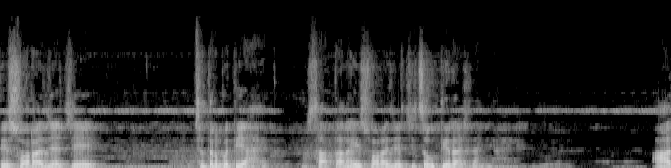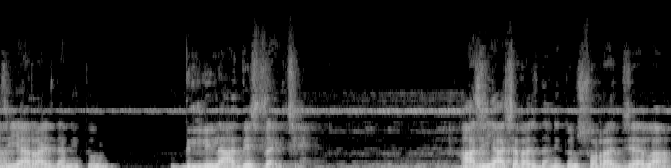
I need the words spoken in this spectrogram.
ते स्वराज्याचे छत्रपती आहेत सातारा ही स्वराज्याची चौथी राजधानी आहे. आज या राजधानीतून दिल्लीला आदेश जायचे. आज याच राजधानीतून स्वराज्याला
